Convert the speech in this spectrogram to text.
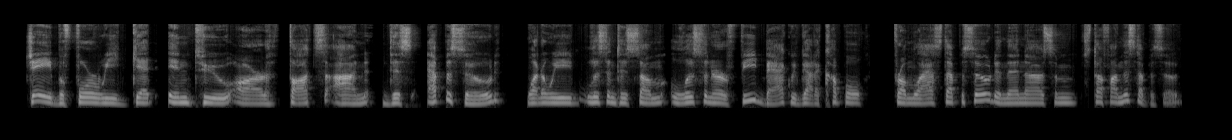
Jay, before we get into our thoughts on this episode, why don't we listen to some listener feedback? We've got a couple from last episode and then uh, some stuff on this episode.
